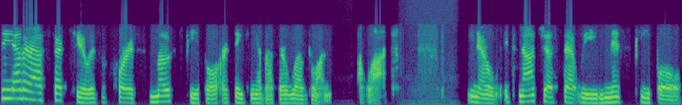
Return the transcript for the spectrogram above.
the other aspect, too, is of course, most people are thinking about their loved ones a lot. You know, it's not just that we miss people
